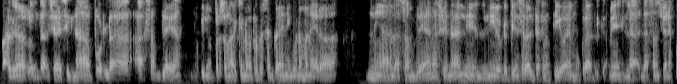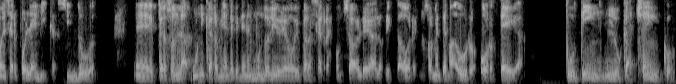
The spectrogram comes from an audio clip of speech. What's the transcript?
valga la redundancia, designada por la Asamblea, una opinión personal que no representa de ninguna manera ni a la Asamblea Nacional ni, el, ni lo que piensa la alternativa democrática. Las sanciones pueden ser polémicas, sin duda, eh, pero son la única herramienta que tiene el mundo libre hoy para ser responsable a los dictadores, no solamente Maduro, Ortega, Putin, Lukashenko,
